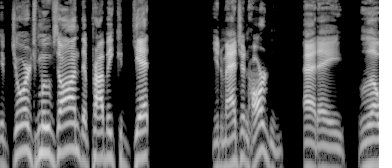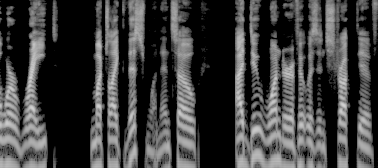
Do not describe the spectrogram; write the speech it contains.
if George moves on, they probably could get you'd imagine Harden at a lower rate much like this one. And so I do wonder if it was instructive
